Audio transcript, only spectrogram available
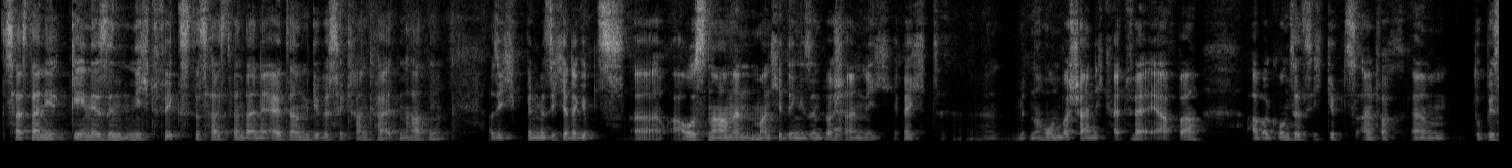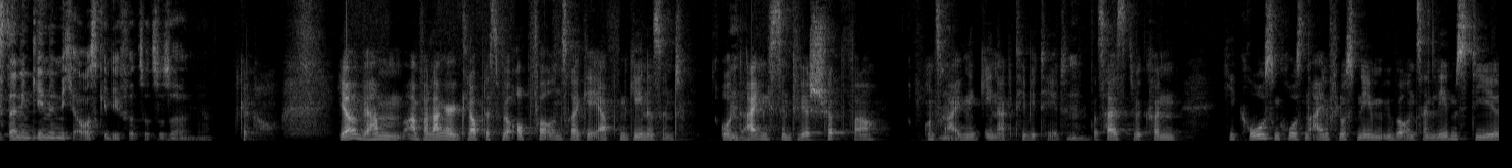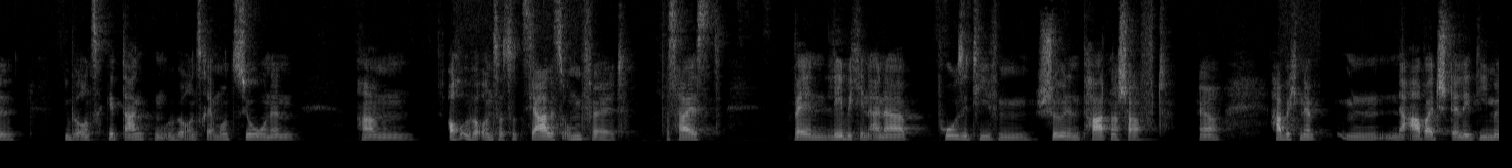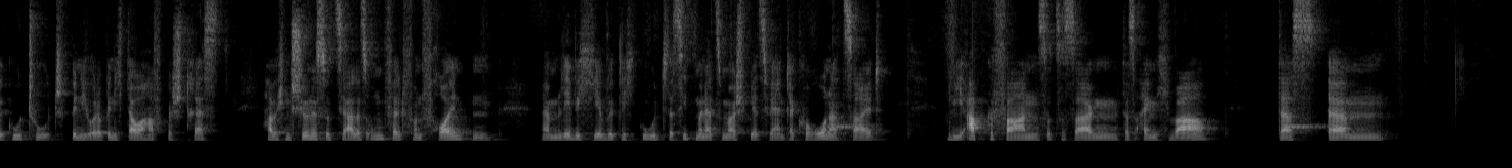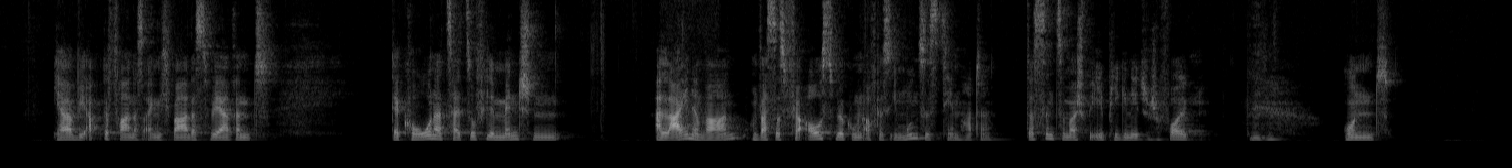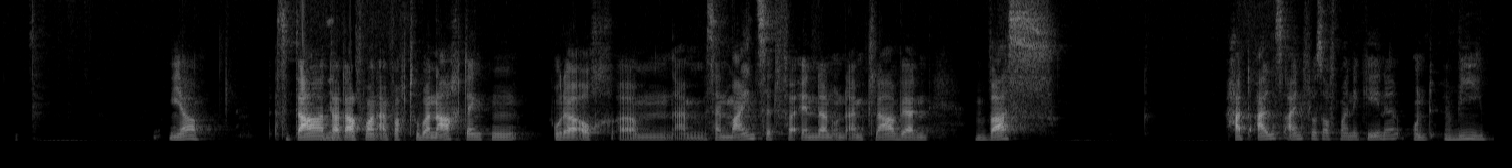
Das heißt, deine Gene sind nicht fix. Das heißt, wenn deine Eltern gewisse Krankheiten hatten, also ich bin mir sicher, da gibt es äh, Ausnahmen. Manche Dinge sind wahrscheinlich ja. recht äh, mit einer hohen Wahrscheinlichkeit vererbbar. Aber grundsätzlich gibt es einfach, ähm, du bist deinen Genen nicht ausgeliefert sozusagen. Ja. Genau. Ja, wir haben einfach lange geglaubt, dass wir Opfer unserer geerbten Gene sind. Und mhm. eigentlich sind wir Schöpfer unserer mhm. eigenen Genaktivität. Mhm. Das heißt, wir können hier großen, großen Einfluss nehmen über unseren Lebensstil, über unsere Gedanken, über unsere Emotionen, ähm, auch über unser soziales Umfeld. Das heißt, wenn lebe ich in einer positiven, schönen Partnerschaft, ja, habe ich eine, eine Arbeitsstelle, die mir gut tut, bin ich oder bin ich dauerhaft gestresst, habe ich ein schönes soziales Umfeld von Freunden, ähm, lebe ich hier wirklich gut. Das sieht man ja zum Beispiel jetzt während der Corona-Zeit, wie abgefahren sozusagen das eigentlich war, dass ähm, ja, wie abgefahren das eigentlich war, dass während der Corona-Zeit so viele Menschen alleine waren und was das für Auswirkungen auf das Immunsystem hatte. Das sind zum Beispiel epigenetische Folgen. Mhm. Und ja, also da, ja. da darf man einfach drüber nachdenken oder auch ähm, sein Mindset verändern und einem klar werden, was hat alles Einfluss auf meine Gene und wie,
